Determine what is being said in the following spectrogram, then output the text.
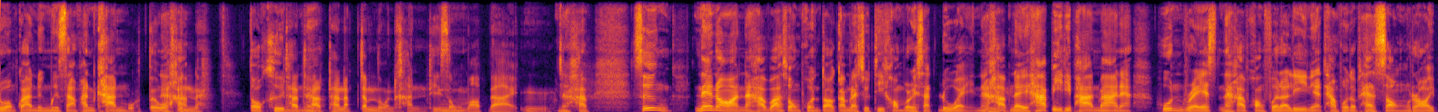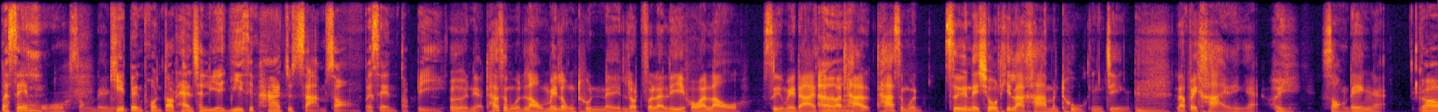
รวมกว่า 13,000 คันโอ้โตขึ้นนะครับนะ โตขึ้นถ้านะถ้าถ้านับจำนวนคันที่ส่งมอบได้อืมนะครับ ซึ่งแน่นอนนะครับว่าส่งผลต่อกำไรสุทธิของบริษัทด้วยนะครับ ใน 5 ปีที่ผ่านมาเนี่ยหุ้นเรสนะครับของ Ferrari เนี่ยทำผลตอบแทนโอ้โห200%สองเด้งคิดเป็นผลตอบแทนเฉลี่ย 25.32%ต่อปี เออเนี่ยถ้าสมมติเราไม่ลงทุนในรถเฟอร์รารี่เพราะว่าเราซื้อไม่ได้แต่ว่าเออถ้าถ้าสมมติซื้อในช่วงที่ราคามันถูกจริง ๆ แล้วไปขายอย่างเงี้ยเฮ้ยสองเด้งอะ ก็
